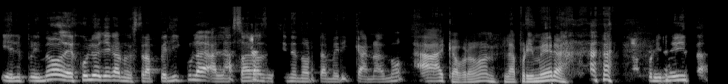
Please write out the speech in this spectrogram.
y el primero de julio llega nuestra película a las salas de cine norteamericanas, ¿no? Ay, cabrón, la primera. la primerita.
